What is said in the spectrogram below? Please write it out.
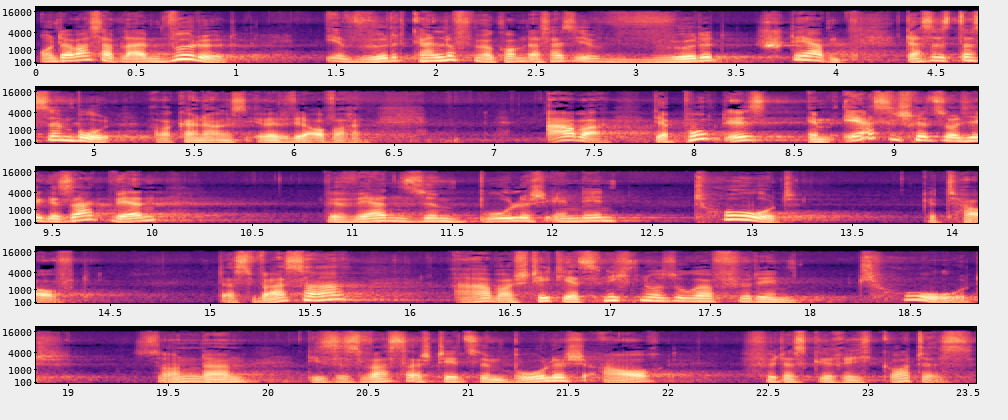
unter Wasser bleiben würdet? Ihr würdet keine Luft mehr bekommen, das heißt, ihr würdet sterben. Das ist das Symbol. Aber keine Angst, ihr werdet wieder aufwachen. Aber der Punkt ist, im ersten Schritt soll hier gesagt werden, wir werden symbolisch in den Tod getauft. Das Wasser aber steht jetzt nicht nur sogar für den Tod, sondern dieses Wasser steht symbolisch auch für das Gericht Gottes.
